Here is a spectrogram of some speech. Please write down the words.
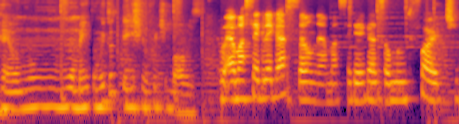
É, é um, momento muito triste no futebol isso. É uma segregação, né? Uma segregação muito forte.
